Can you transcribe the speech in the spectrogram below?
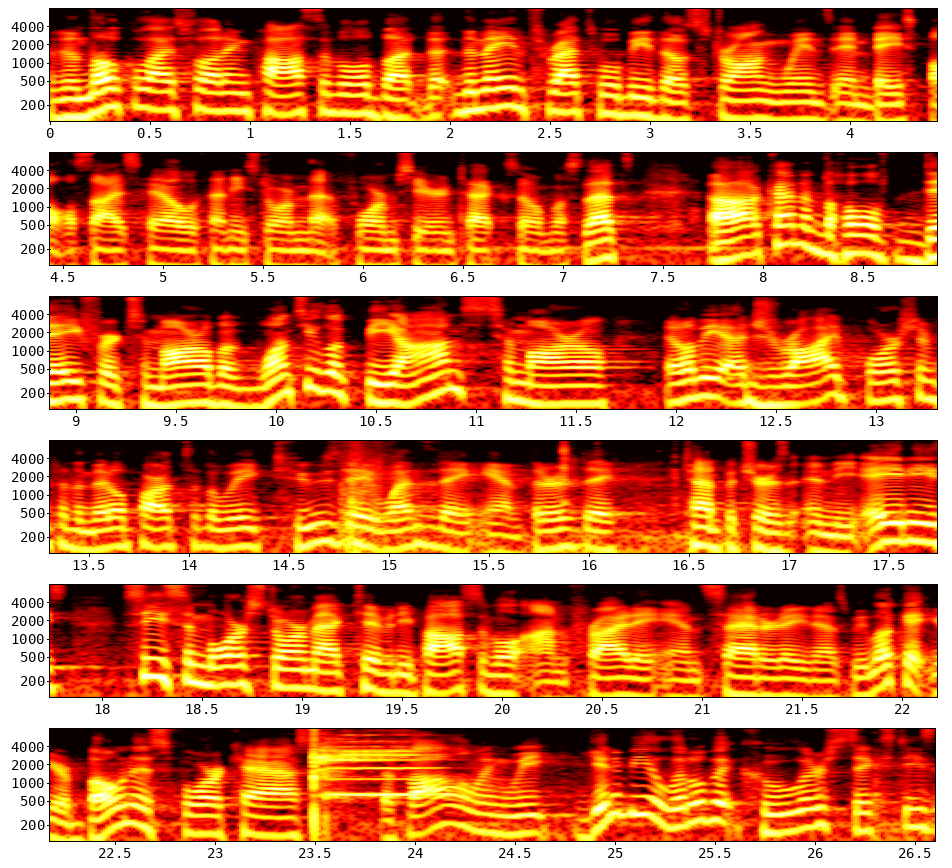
And then localized flooding possible, but the, the main threats will be those strong winds and baseball size hail with any storm that forms here in Texoma. So that's uh, kind of the whole day for tomorrow. But once you look beyond tomorrow, it'll be a dry portion for the middle parts of the week, Tuesday, Wednesday, and Thursday temperatures in the 80s. See some more storm activity possible on Friday and Saturday. And as we look at your bonus forecast, the following week, going to be a little bit cooler, 60s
